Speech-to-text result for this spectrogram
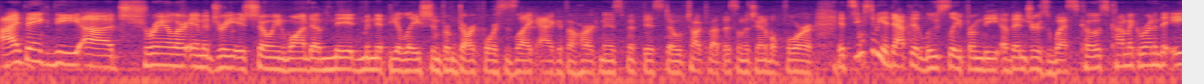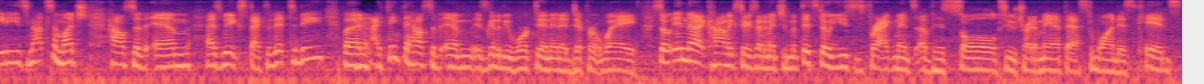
I think the uh, trailer imagery is showing Wanda mid manipulation from dark forces like Agatha Harkness, Mephisto. We've talked about this on the channel before. It seems to be adapted loosely from the Avengers West Coast comic run in the 80s. Not so much House of M as we expected it to be, but I think the House of M is going to be worked in in a different way. So in that comic series that I mentioned, Mephisto uses fragments of his soul to try to manifest Wanda's kids.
